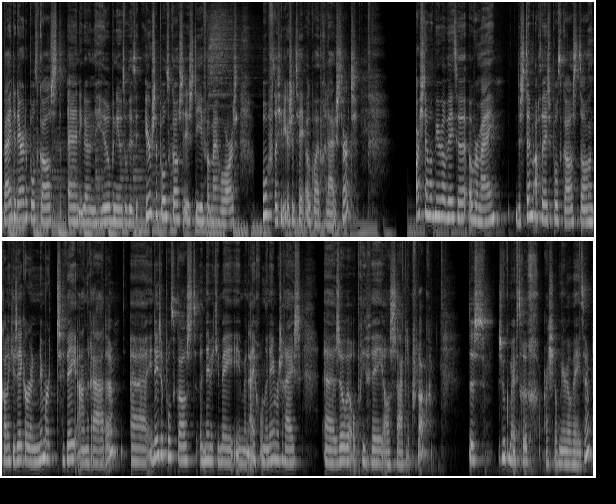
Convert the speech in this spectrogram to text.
Bij de derde podcast en ik ben heel benieuwd of dit de eerste podcast is die je van mij hoort of dat je de eerste twee ook al hebt geluisterd. Als je dan wat meer wil weten over mij, de stem achter deze podcast, dan kan ik je zeker nummer 2 aanraden. Uh, in deze podcast neem ik je mee in mijn eigen ondernemersreis, uh, zowel op privé als zakelijk vlak. Dus zoek hem even terug als je wat meer wil weten.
